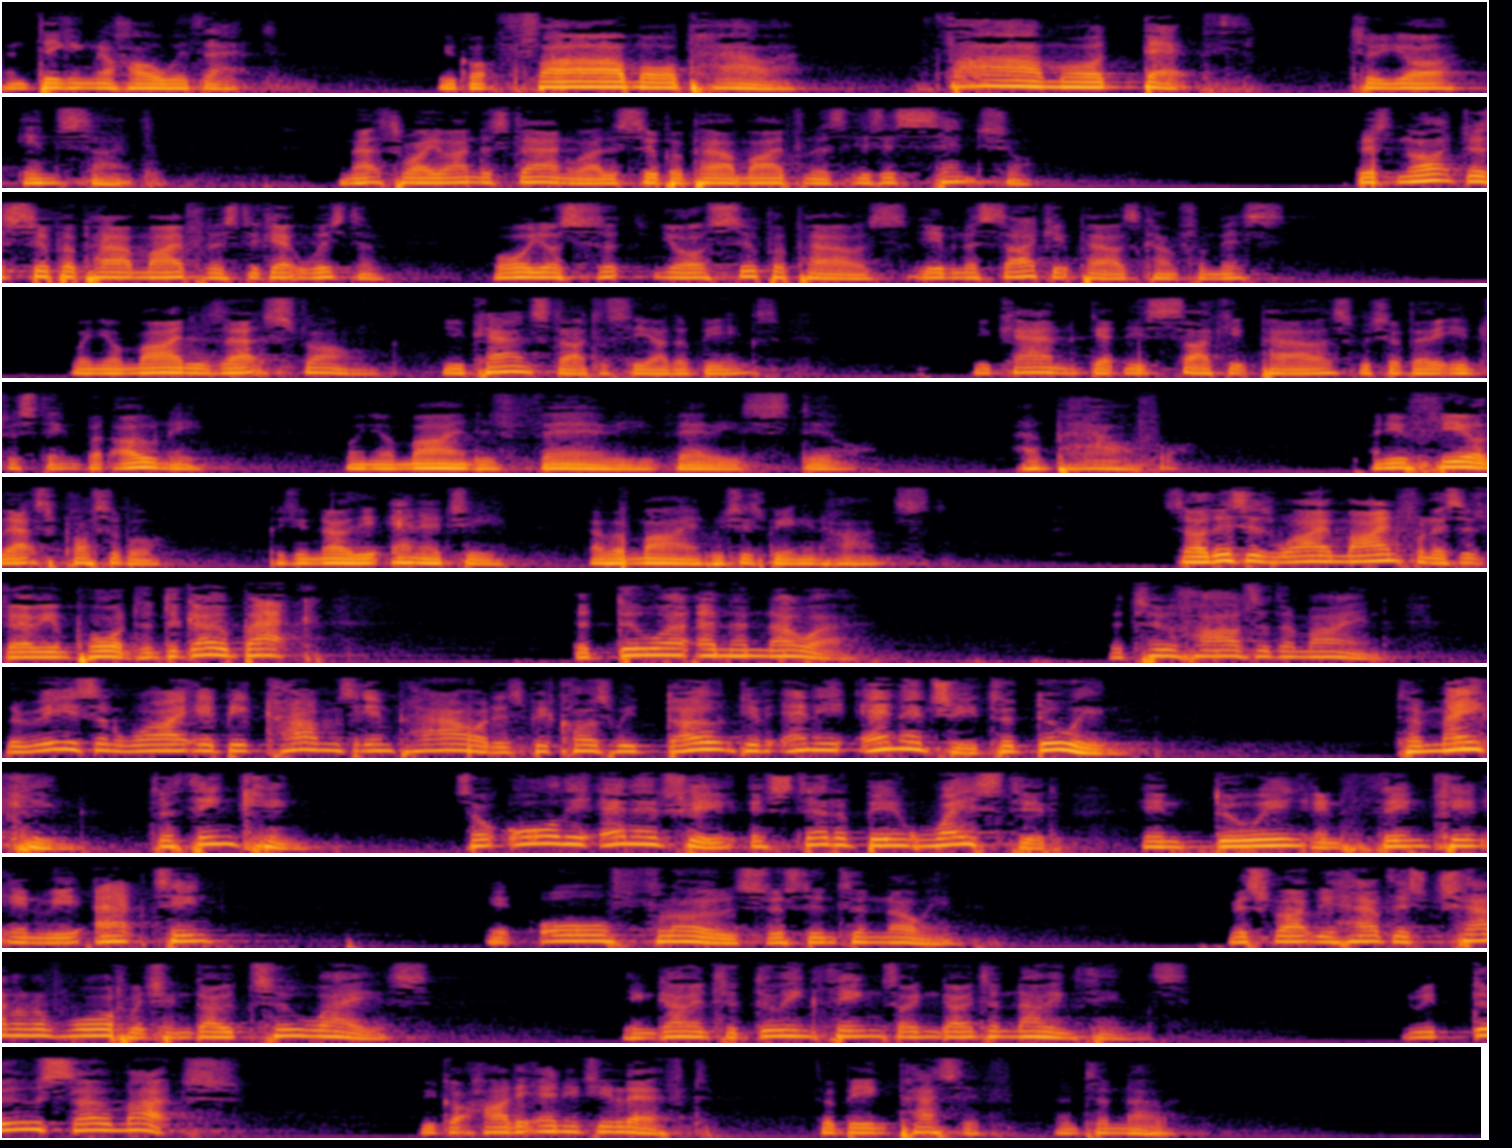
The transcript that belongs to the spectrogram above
and digging the hole with that. You've got far more power, far more depth to your insight. And that's why you understand why the superpower mindfulness is essential. But it's not just superpower mindfulness to get wisdom. All your, your superpowers, even the psychic powers come from this. When your mind is that strong, you can start to see other beings. You can get these psychic powers, which are very interesting, but only when your mind is very, very still and powerful. And you feel that's possible because you know the energy of a mind which is being enhanced. So this is why mindfulness is very important. And to go back, the doer and the knower, the two halves of the mind. The reason why it becomes empowered is because we don't give any energy to doing, to making, to thinking. So all the energy, instead of being wasted in doing, in thinking, in reacting, it all flows just into knowing. It's like we have this channel of water which can go two ways. You can go into doing things or you can go into knowing things. We do so much, we've got hardly energy left for being passive and to know.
